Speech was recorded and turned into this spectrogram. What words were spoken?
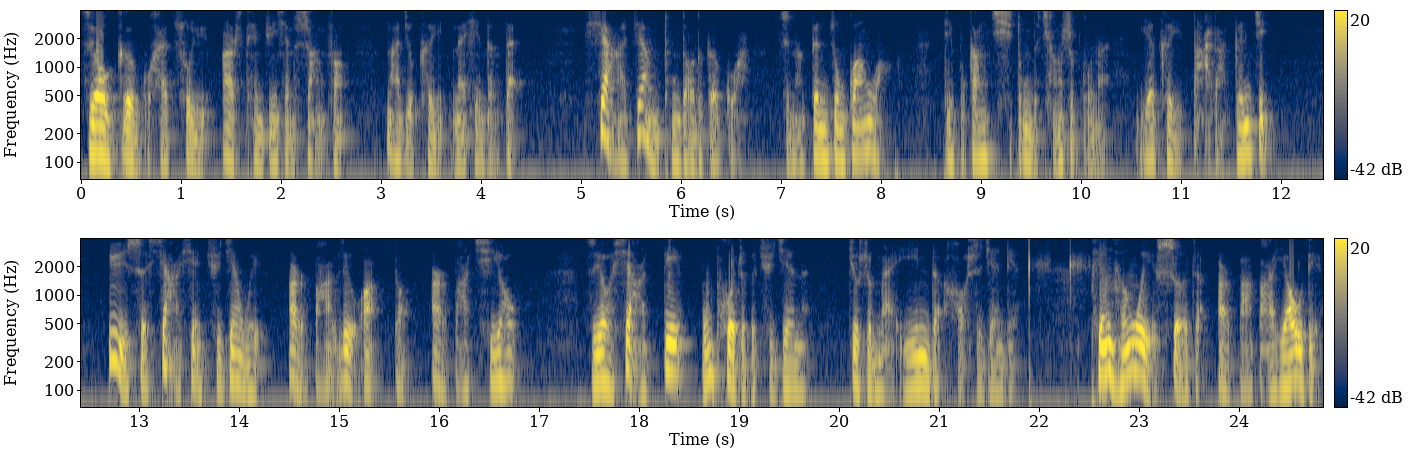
只要个股还处于二十天均线的上方，那就可以耐心等待。下降通道的个股啊，只能跟踪观望。底部刚启动的强势股呢，也可以大胆跟进。预设下限区间为二八六二到二八七幺，只要下跌不破这个区间呢，就是买阴的好时间点。平衡位设在二八八幺点，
